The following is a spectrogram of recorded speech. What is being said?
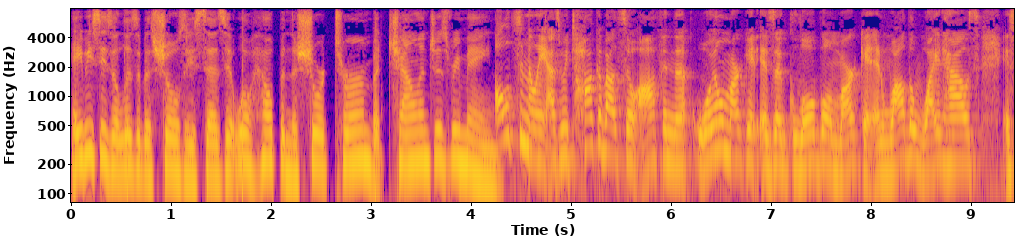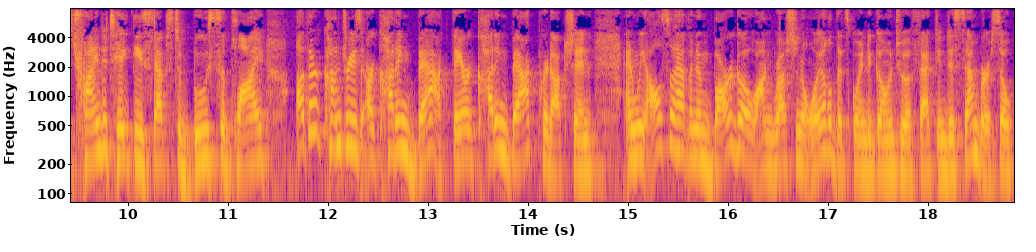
ABC's Elizabeth Schulze says it will help in the short term, but challenges remain. Ultimately, as we talk about so often, the oil market is a global market. And while the White House is trying to take these steps to boost supply, other countries are cutting back. They are cutting back production. And we also have an embargo on Russian oil that's going to go into effect in December. So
